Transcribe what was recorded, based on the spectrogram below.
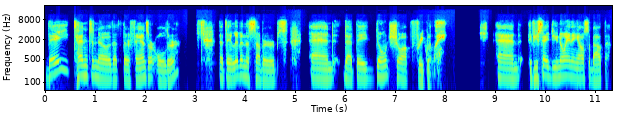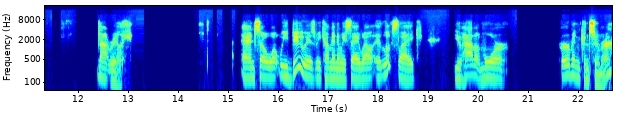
they tend to know that their fans are older that they live in the suburbs and that they don't show up frequently. And if you say, Do you know anything else about them? Not really. And so what we do is we come in and we say, Well, it looks like you have a more urban consumer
